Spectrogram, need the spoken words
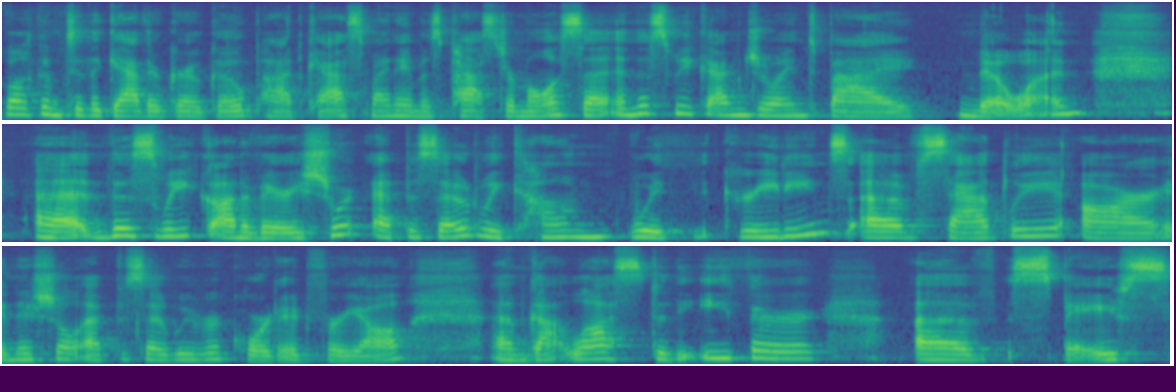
Welcome to the Gather, Grow, Go podcast. My name is Pastor Melissa, and this week I'm joined by no one. Uh, this week, on a very short episode, we come with greetings of sadly our initial episode we recorded for y'all um, got lost to the ether of space.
